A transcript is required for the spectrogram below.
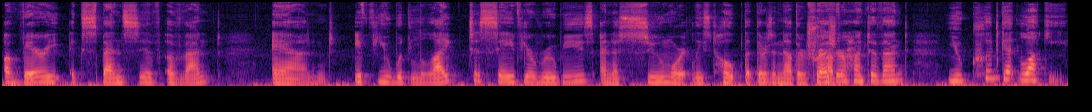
a very expensive event. And if you would like to save your rubies and assume or at least hope that there's another treasure hunt event, you could get lucky.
